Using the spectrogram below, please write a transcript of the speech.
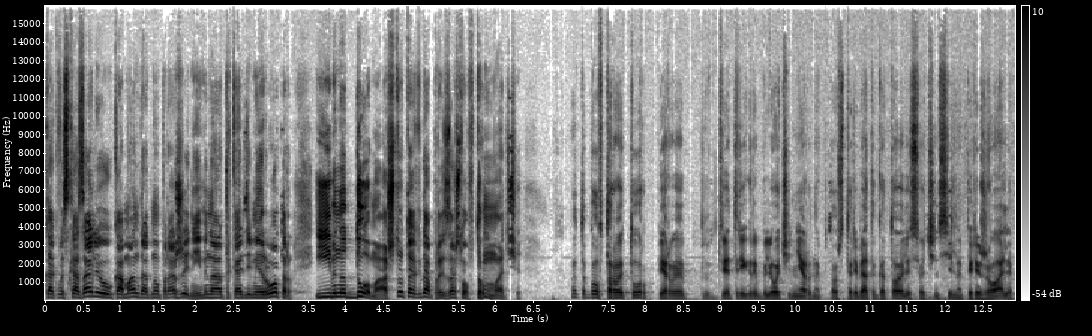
как вы сказали, у команды одно поражение. Именно от Академии Ротор и именно дома. А что тогда произошло в том матче? Ну, Это был второй тур. Первые две-три игры были очень нервные, потому что ребята готовились, очень сильно переживали.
